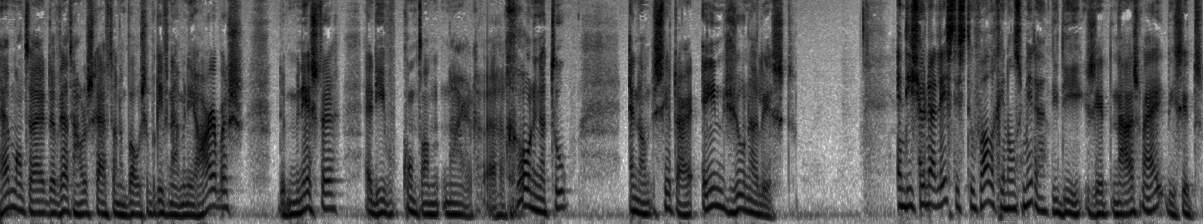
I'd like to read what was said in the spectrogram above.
Hè, want eh, de wethouder schrijft dan een boze brief naar meneer Harbers, de minister. En die komt dan naar Groningen toe. En dan zit daar één journalist. En die journalist is toevallig in ons midden. Die, die zit naast mij. Die zit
